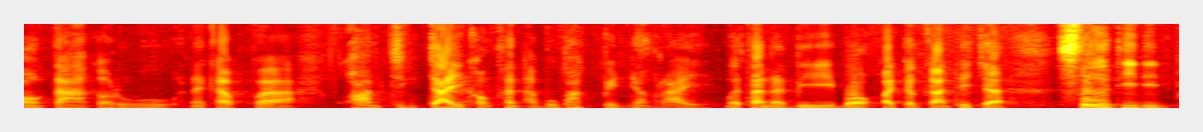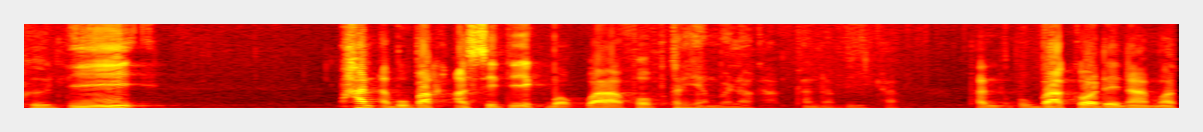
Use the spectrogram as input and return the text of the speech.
มองตาก็รู้นะครับว่าความจริงใจของท่านอบูบักเป็นอย่างไร เมื่อท่านนบีบอกว่าต้องการที่จะซื้อที่ดินผืนนี้ ท่านอบูบักอัสซิดีกบอกว่าผมเตรียมไว้แล้วครับ ท่านนบีครับ ท่านอบูบักก็ได้นำเอา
